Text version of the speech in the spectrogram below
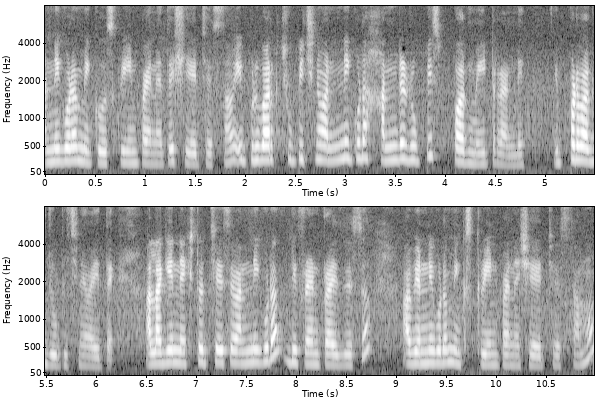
అన్నీ కూడా మీకు స్క్రీన్ పైన అయితే షేర్ చేస్తాం. ఇప్పుడు వరకు చూపించినవన్నీ కూడా హండ్రెడ్ రూపీస్ పర్ మీటర్ అండి. ఇప్పటి వరకు చూపించినవి అయితే అలాగే నెక్స్ట్ వచ్చేసి అన్నీ కూడా డిఫరెంట్ ప్రైజెస్. అవన్నీ కూడా మీకు స్క్రీన్ పైన షేర్ చేస్తాము.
